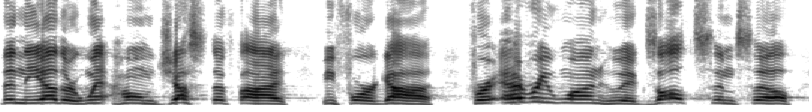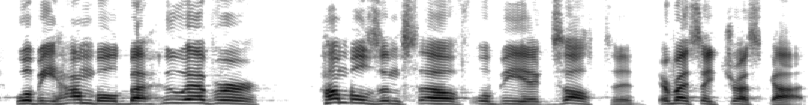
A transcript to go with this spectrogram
than the other, went home justified before God. For everyone who exalts himself will be humbled, but whoever humbles himself will be exalted. Everybody say, trust God.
